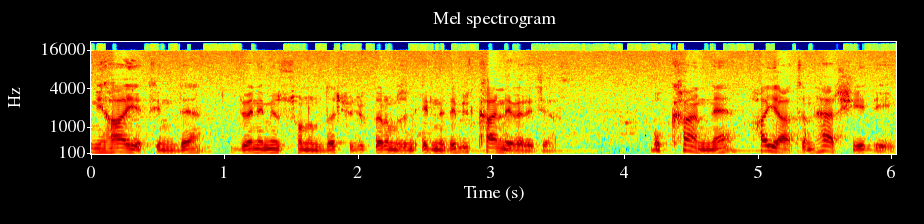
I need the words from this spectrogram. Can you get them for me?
nihayetinde dönemin sonunda çocuklarımızın eline de bir karne vereceğiz. Bu karne hayatın her şeyi değil.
